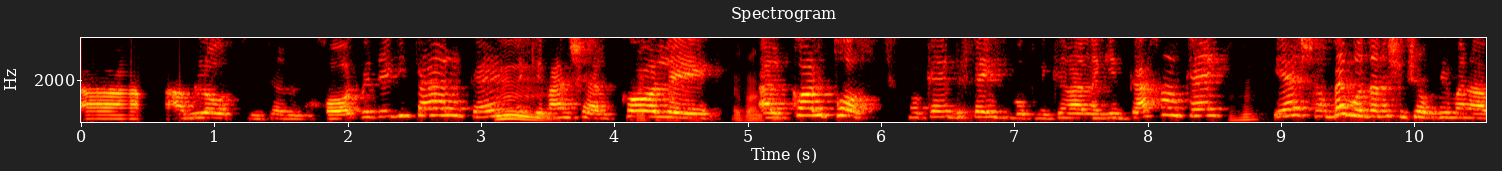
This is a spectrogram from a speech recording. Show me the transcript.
שהעמלות יותר נמוכות בדיגיטל, אוקיי? Mm. וכיוון שעל כל, על כל פוסט, אוקיי? בפייסבוק, נקרא נגיד ככה, אוקיי? Mm-hmm. יש הרבה מאוד אנשים שעובדים עליו.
